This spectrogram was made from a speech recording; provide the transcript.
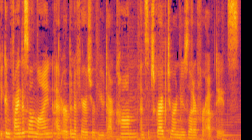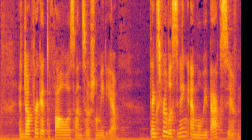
You can find us online at urbanaffairsreview.com and subscribe to our newsletter for updates. And don't forget to follow us on social media. Thanks for listening, and we'll be back soon.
